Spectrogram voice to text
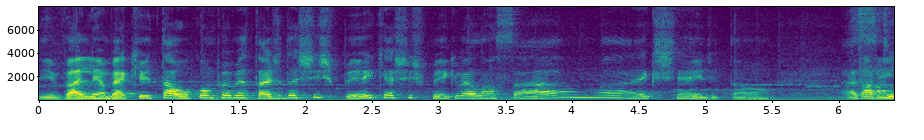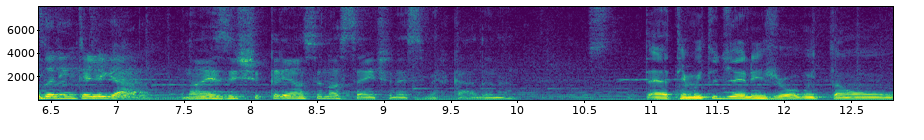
e vale lembrar que o Itaú comprou metade da XP, que é a XP que vai lançar uma exchange. Então, tá assim, tudo ali interligado. não existe criança inocente nesse mercado, né? É, tem muito dinheiro em jogo, então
